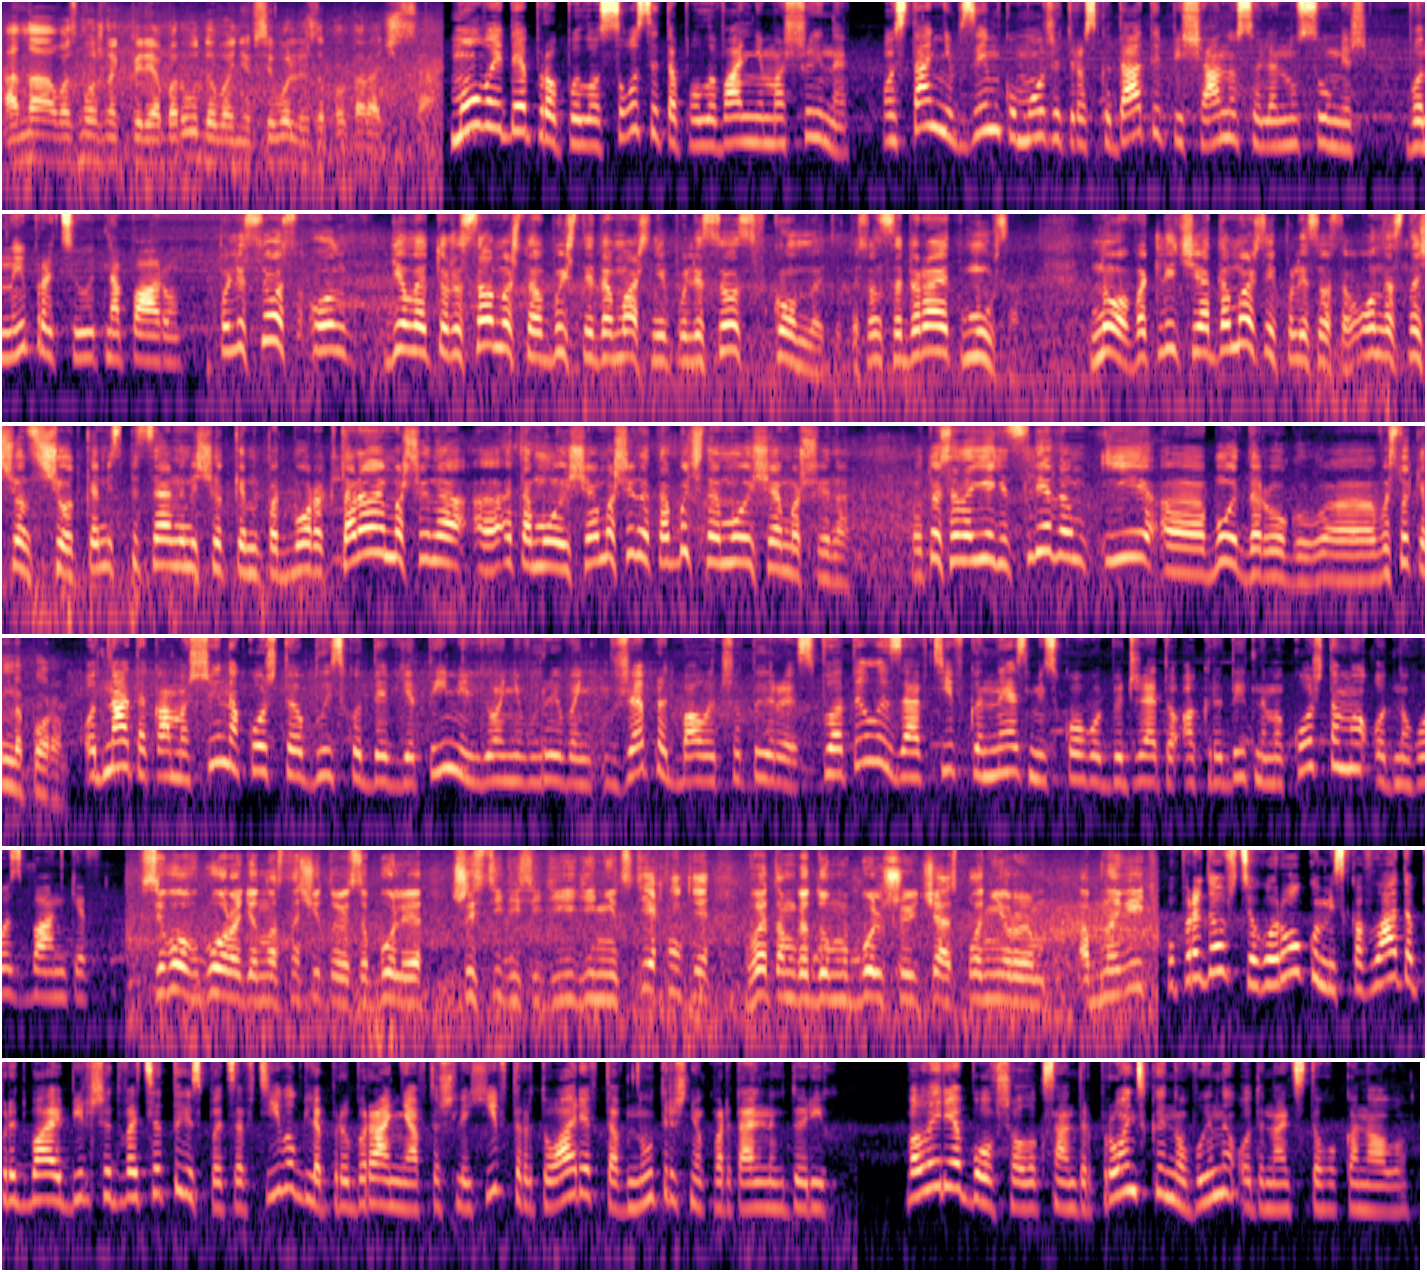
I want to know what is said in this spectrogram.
она возможна к переоборудованию всего лишь за полтора часа. Мова йде про пилососи та поливальні машини. Останні взимку можуть розкидати піщану соляну суміш. Вони працюють на пару. Пылесос, он делает то же самое, что обычный домашний пылесос в комнате. То есть он собирает мусор. Но в отличие от домашних пылесосов, он оснащен щетками, специальными щетками подбора. Вторая машина э, – это моющая машина, это обычная моющая машина. Вот, то есть она едет следом и э, моет дорогу э, высоким напором. Одна така машина коштує близько 9 мільйонів гривень. Вже придбали чотири. Сплатили за автівки не з міського бюджету, а кредитними коштами одного з банків. Всего в городе у нас насчитывается более 60 единиц техники. В этом году мы большую часть планируем обновить. Упродовж цього року міська влада придбає більше 20 спецавтівок для прибирання автошляхів, тротуарів та внутрішньоквартальних доріг. Валерія Бовша, Олександр Пронський. Новини 11 каналу.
